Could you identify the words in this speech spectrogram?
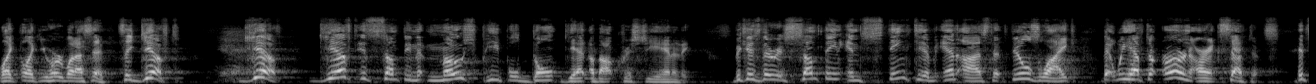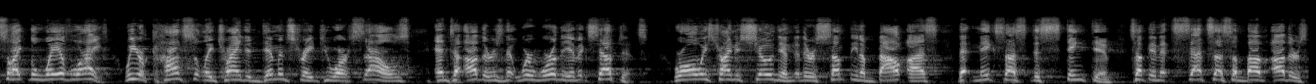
like, like you heard what I said. Say gift. Gift. Gift. Gift is something that most people don't get about Christianity because there is something instinctive in us that feels like that we have to earn our acceptance. It's like the way of life. We are constantly trying to demonstrate to ourselves and to others that we're worthy of acceptance. We're always trying to show them that there's something about us that makes us distinctive, something that sets us above others,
